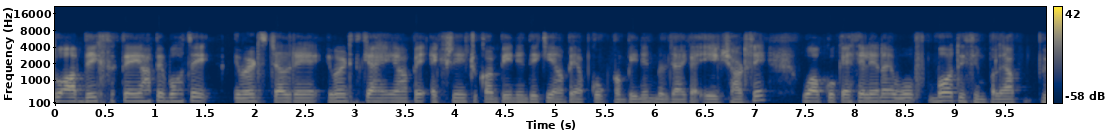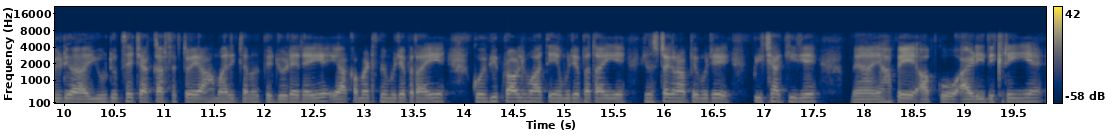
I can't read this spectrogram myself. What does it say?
तो आप देख सकते हैं यहाँ पे बहुत से इवेंट्स चल रहे हैं। इवेंट्स क्या है? यहाँ पे एक्सचेंज टू कंपेनियन देखिए यहाँ पे आपको कंपेनियन मिल जाएगा एक शॉट से। वो आपको कैसे लेना है? वो बहुत ही सिंपल है। आप वीडियो यूट्यूब से चेक कर सकते हो या हमारे चैनल पे जुड़े रहिए या कमेंट्स में मुझे बताइए। कोई भी प्रॉब्लम आती है मुझे बताइए। इंस्टाग्राम पर मुझे पीछा कीजिए। यहाँ पे आपको आईडी दिख रही है।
